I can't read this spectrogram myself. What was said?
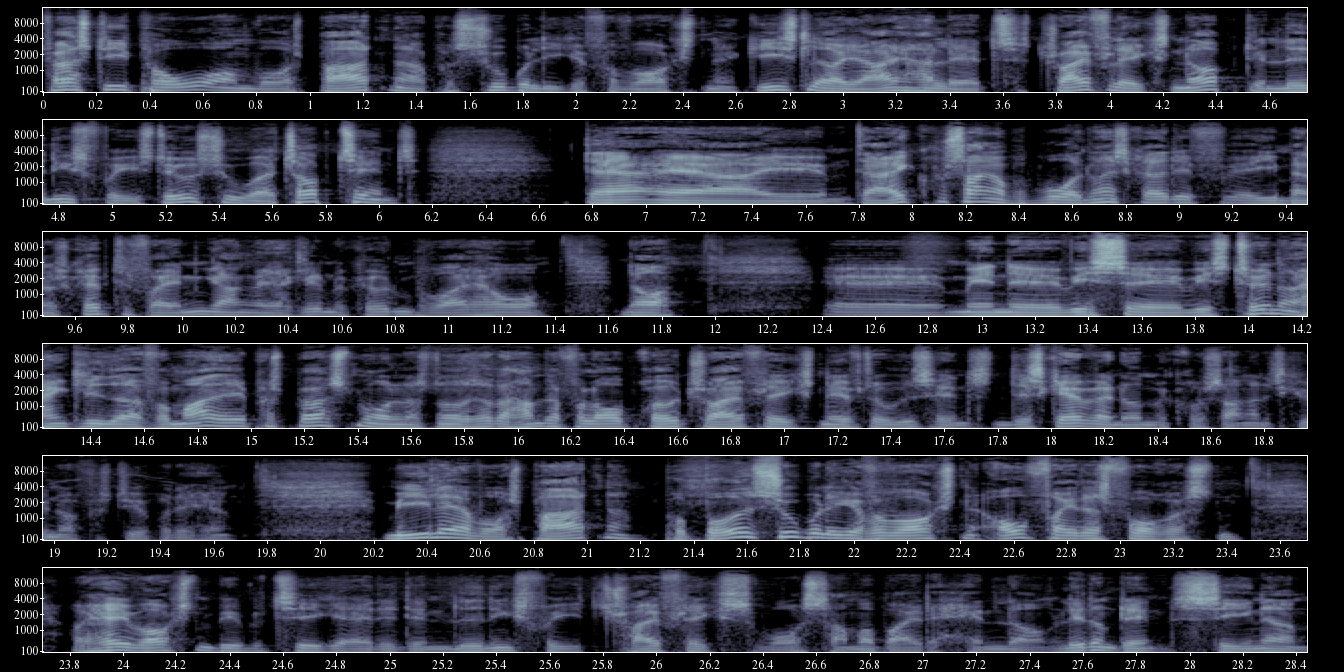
Først lige et par ord om vores partnere på Superliga for voksne. Gisle og jeg har ladt Triflexen op, den ledningsfri støvsuger er toptændt. Der er, øh, der er ikke croissanter på bordet. Nu har jeg skrevet det i manuskriptet for anden gang, og jeg har glemt at købe dem på vej herover. Nå, øh, men øh, hvis, øh, hvis Tønder han glider for meget af på spørgsmålene og sådan noget, så er der ham, der får lov at prøve triflexen efter udsendelsen. Det skal være noget med croissanterne, det skal vi nok få styr på det her. Mila er vores partner på både Superliga for voksne og fredagsfrokosten, og her i Voksenbiblioteket er det den ledningsfri triflex, vores samarbejde handler om. Lidt om den senere.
